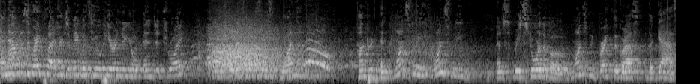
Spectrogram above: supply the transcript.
And now it is a great pleasure to be with you here in New York, in Detroit, uh, for the NAACP's 100. And once we, once we uh, restore the vote, once we break the grass, the gas,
